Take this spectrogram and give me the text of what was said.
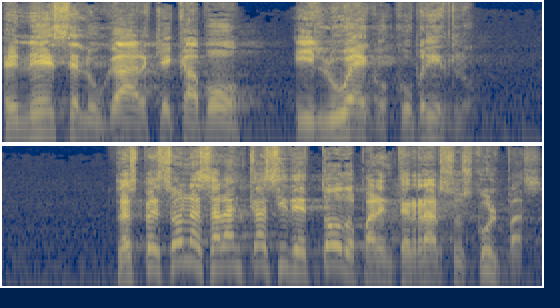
en ese lugar que cavó y luego cubrirlo. Las personas harán casi de todo para enterrar sus culpas.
